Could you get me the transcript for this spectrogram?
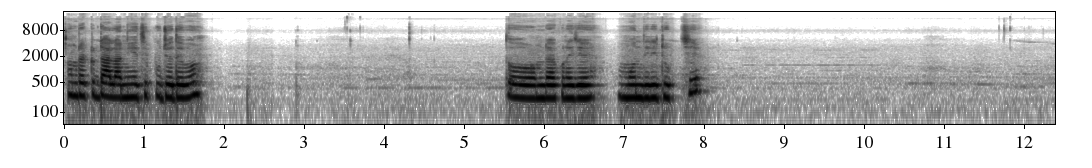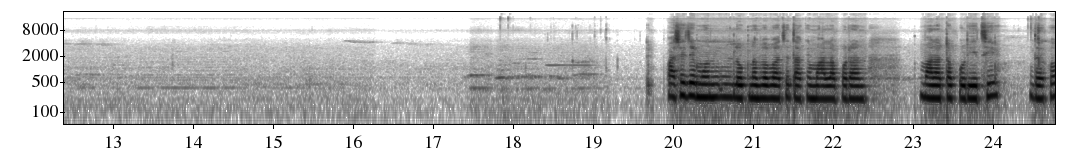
আমরা একটু ডালা নিয়েছি, পুজো দেব। তো আমরা এখন এই যে মন্দিরে ঢুকছি। পাশে যে মন লোকনাথ বাবা আছে তাকে মালা পরান মালাটা পরিয়েছি দেখো।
